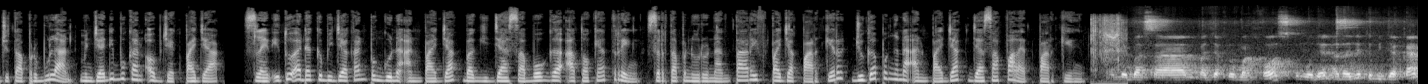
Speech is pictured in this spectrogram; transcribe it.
juta per bulan menjadi bukan objek pajak. Selain itu ada kebijakan penggunaan pajak bagi jasa boga atau catering, serta penurunan tarif pajak parkir, juga pengenaan pajak jasa valet parking pembebasan pajak rumah kos, kemudian adanya kebijakan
